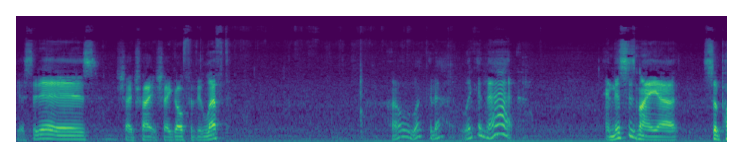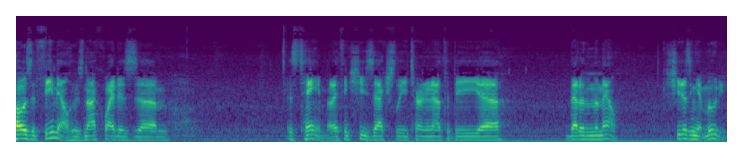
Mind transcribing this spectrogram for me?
Yes, it is. Should I try, should I go for the lift? Oh, look at that. Look at that. And this is my uh, supposed female who's not quite as um, as tame, but I think she's actually turning out to be uh, better than the male she doesn't get moody.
